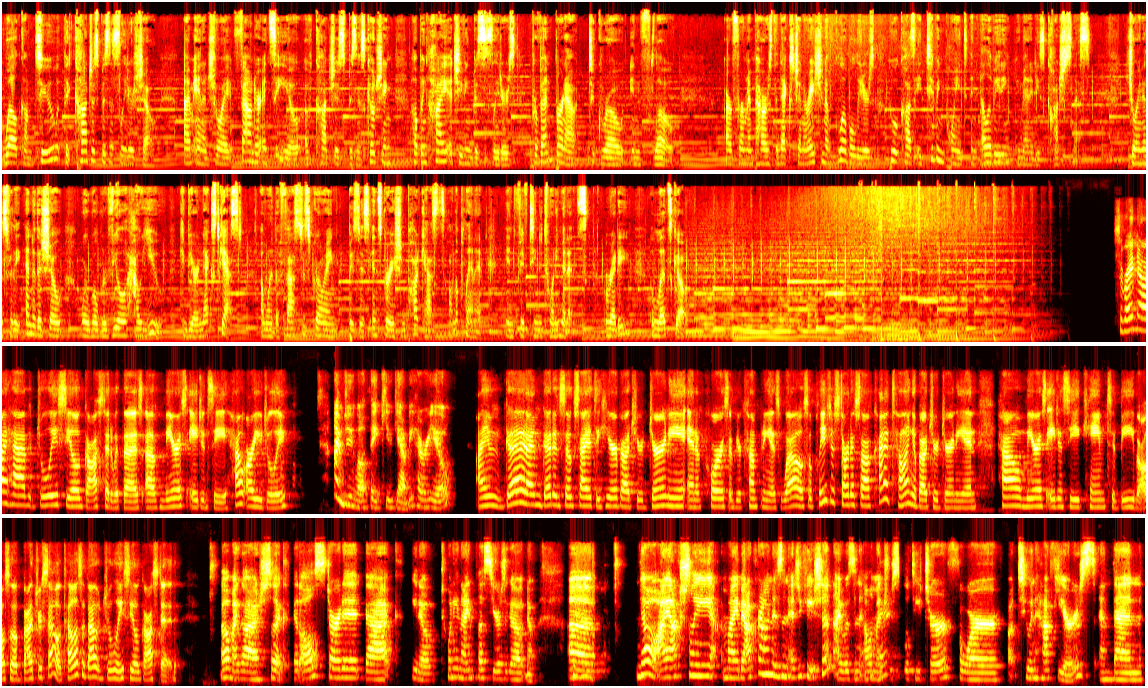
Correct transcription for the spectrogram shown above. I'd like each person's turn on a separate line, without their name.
Welcome to the Conscious Business Leaders Show. I'm Anna Choi, founder and CEO of Conscious Business Coaching, helping high achieving business leaders prevent burnout to grow in flow. Our firm empowers the next generation of global leaders who will cause a tipping point in elevating humanity's consciousness. Join us for the end of the show, where we'll reveal how you can be our next guest on one of the fastest growing business inspiration podcasts on the planet in 15 to 20 minutes. Ready? Let's go.
So, right now I have Julie Seal-Gaustad with us of Mirus Agency. How are you, Julie?
I'm doing well. Thank you, Gabby. How are you?
I'm good. I'm good and so excited to hear about your journey and, of course, of your company as well. So, please just start us off kind of telling about your journey and how Mirus Agency came to be, but also about yourself. Tell us about Julie Seal-Gaustad.
Oh my gosh. Look, it all started back, you know, 29 plus years ago. No. Um, no, I actually, my background is in education. I was an elementary okay. school teacher for about two and a half years. And then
